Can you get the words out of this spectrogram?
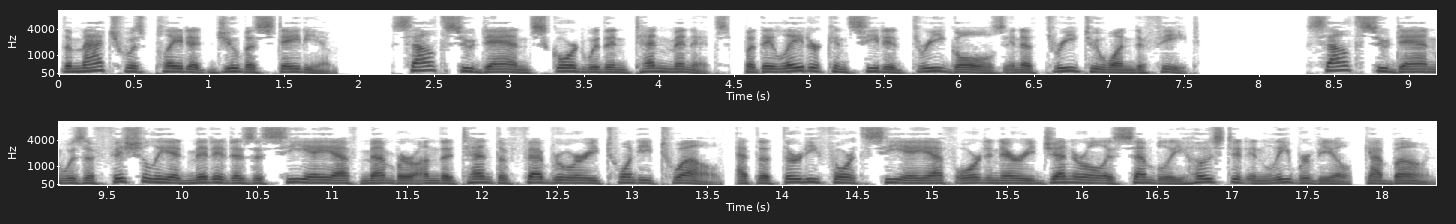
The match was played at Juba Stadium. South Sudan scored within 10 minutes, but they later conceded three goals in a 3–1 defeat. South Sudan was officially admitted as a CAF member on 10 February 2012, at the 34th CAF Ordinary General Assembly hosted in Libreville, Gabon.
